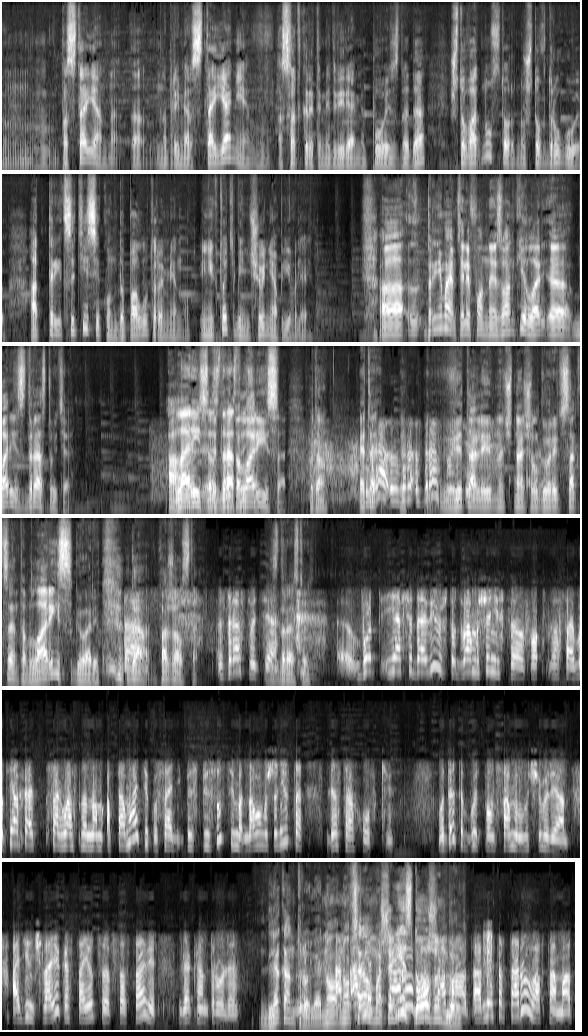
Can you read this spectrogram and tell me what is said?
постоянно, а, например, стояние с открытыми дверями поезда, да, что в одну сторону, что в другую, от 30 секунд до полутора минут. И никто тебе ничего не объявляет. А, принимаем телефонные звонки. Лар... Э, Борис, здравствуйте. А, Лариса, это, здравствуйте. Это Лариса. Потому... Это Здра- здравствуйте. Виталий начал говорить с акцентом. Ларис говорит. Да. да, пожалуйста. Здравствуйте. Здравствуйте. Э, вот я всегда вижу, что два машиниста в. Вот я согласна нам автоматику с присутствием одного машиниста для страховки. Вот это будет, по-моему, самый лучший вариант. Один человек остается в составе для контроля. Для контроля. Но, а, но все равно машинист должен автомат, быть. А вместо второго автомат.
